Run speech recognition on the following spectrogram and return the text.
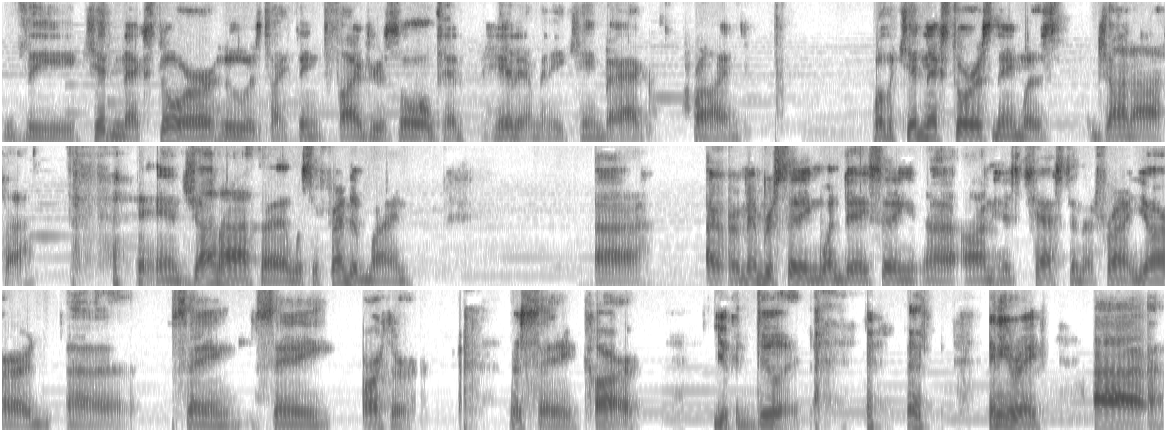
the kid next door, who was, I think, five years old, had hit him and he came back crying. Well, the kid next door's name was John Arthur. and John Arthur was a friend of mine. Uh, I remember sitting one day, sitting uh, on his chest in the front yard, uh, saying, Say, Arthur, let's say, car, you can do it. any rate, uh,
